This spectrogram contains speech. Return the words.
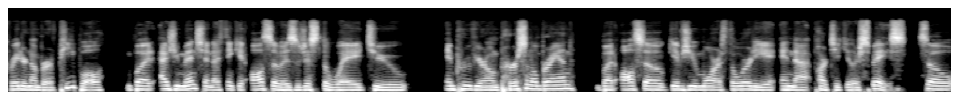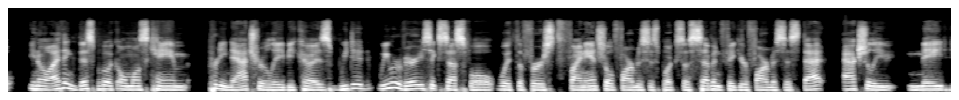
greater number of people. But as you mentioned i think it also is just a way to improve your own personal brand but also gives you more authority in that particular space. So you know i think this book almost came pretty naturally because we did we were very successful with the first financial pharmacist book so seven figure pharmacist that actually made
